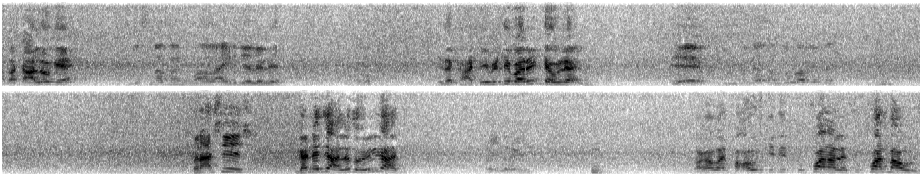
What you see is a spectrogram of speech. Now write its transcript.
आता कालो घे दिसणार नाही तुम्हाला लाइट गेलेली आहे. हे. इथं खाटी बिटी बरी ठेवली आहे. हे जुन्या संदूकातच आहे. पण आशिष गण्याची हालत होईल का आज? बघा पण पाऊस किती तुफान आले तुफान पाऊस.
